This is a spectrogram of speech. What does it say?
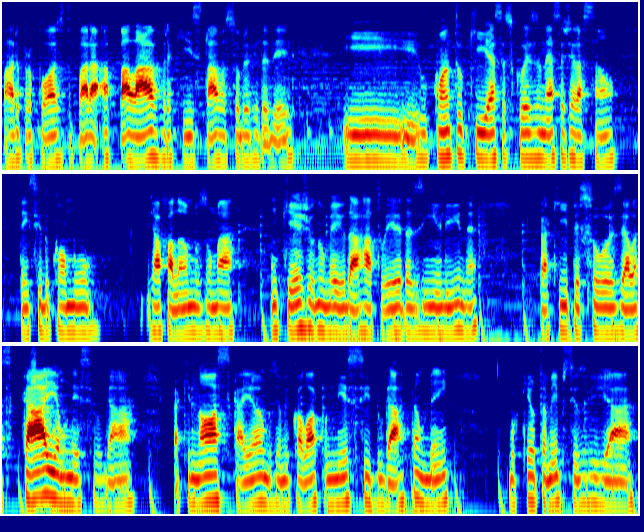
para o propósito, para a palavra que estava sobre a vida dele e o quanto que essas coisas nessa geração tem sido como já falamos uma um queijo no meio da ratoeirazinha ali, né? Para que pessoas elas caiam nesse lugar, para que nós caiamos, eu me coloco nesse lugar também, porque eu também preciso vigiar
